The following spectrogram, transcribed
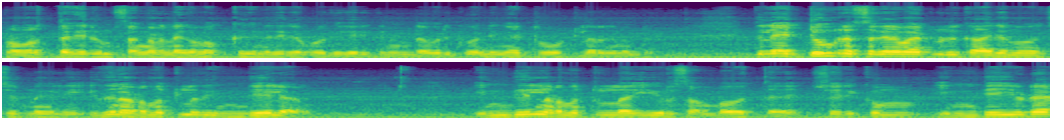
പ്രവർത്തകരും സംഘടനകളും ഒക്കെ ഇതിനെതിരെ പ്രതികരിക്കുന്നുണ്ട്. അവർക്ക് വേണ്ടി ആയിട്ട് റോട്ടിലിറങ്ങുന്നുണ്ട് ഇതിൽ ഏറ്റവും രസകരമായിട്ടുള്ള ഒരു കാര്യം എന്ന് വെച്ചിട്ടുണ്ടെങ്കിൽ ഇത് നടന്നിട്ടുള്ളത് ഇന്ത്യയിലാണ്. ഇന്ത്യയിൽ നടന്നിട്ടുള്ള ഈ ഒരു സംഭവത്തെ ശരിക്കും ഇന്ത്യയുടെ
